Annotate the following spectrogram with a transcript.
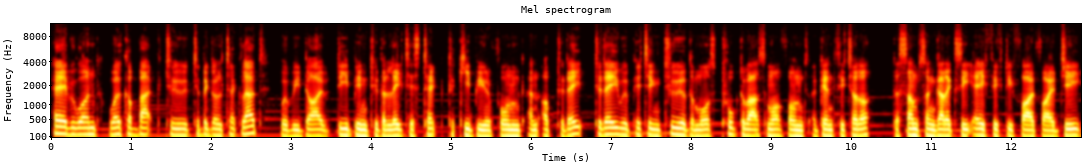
Hey everyone, welcome back to Typical Tech Lad, where we dive deep into the latest tech to keep you informed and up to date. Today we're pitting two of the most talked about smartphones against each other, the Samsung Galaxy A55 5G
